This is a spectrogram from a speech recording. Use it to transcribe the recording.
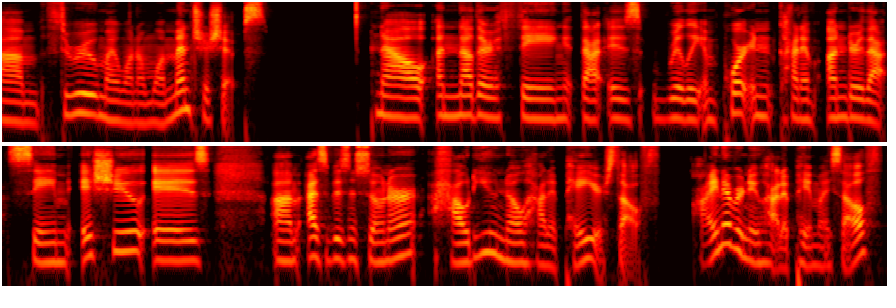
um, through my one on one mentorships. Now, another thing that is really important, kind of under that same issue, is um, as a business owner, how do you know how to pay yourself? I never knew how to pay myself.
